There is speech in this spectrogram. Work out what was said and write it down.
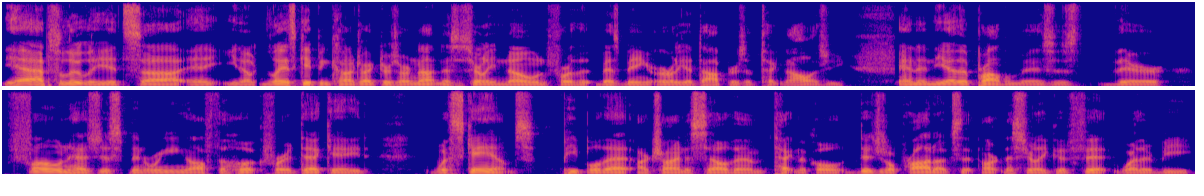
Yeah, absolutely. It's uh, eh, you know, landscaping contractors are not necessarily known for the, as being early adopters of technology, and then the other problem is is their phone has just been ringing off the hook for a decade with scams. People that are trying to sell them technical digital products that aren't necessarily a good fit, whether it be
